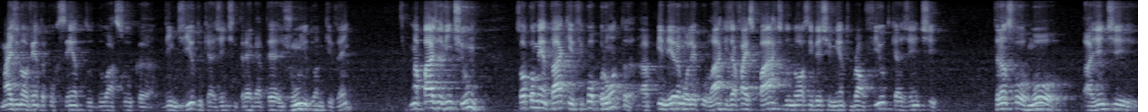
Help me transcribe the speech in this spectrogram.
mais de 90% do açúcar vendido, que a gente entrega até junho do ano que vem. Na página 21, Só comentar que ficou pronta a peneira molecular, que já faz parte do nosso investimento Brownfield, que a gente transformou, a gente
